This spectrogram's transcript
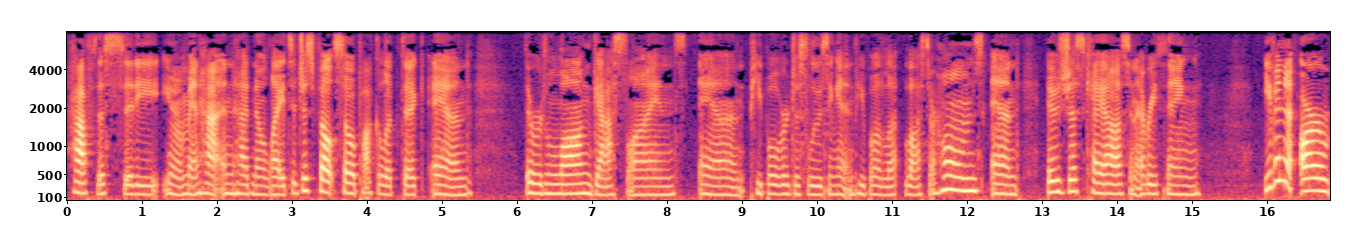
half the city, you know, Manhattan had no lights. It just felt so apocalyptic and there were long gas lines and people were just losing it and people had lo- lost their homes and it was just chaos and everything even our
